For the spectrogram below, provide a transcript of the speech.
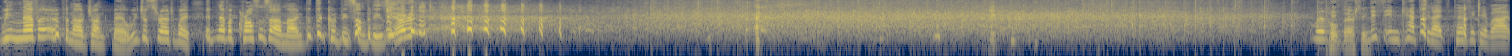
We never open our junk mail, we just throw it away. It never crosses our mind that there could be somebody's ear in it. Well, Poor this, Bertie. this encapsulates perfectly why,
